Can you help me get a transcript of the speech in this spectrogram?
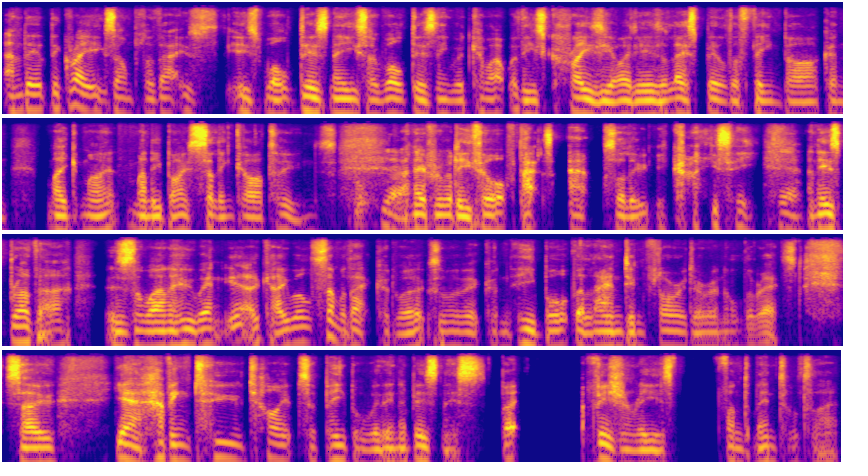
and the, the great example of that is is Walt Disney. So Walt Disney would come up with these crazy ideas let's build a theme park and make my, money by selling cartoons. yeah, And everybody thought that's absolutely crazy. Yeah. And his brother is the one who went, yeah, okay, well, some of that could work, some of it couldn't. He bought the land in Florida and all the rest. So, yeah, having two types of people within a business, but a visionary is fundamental to that.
